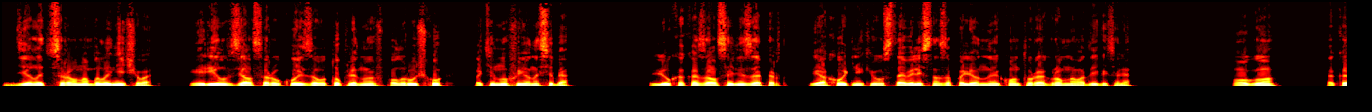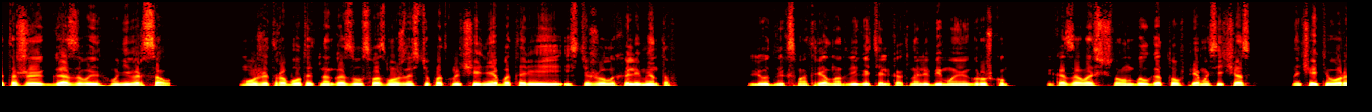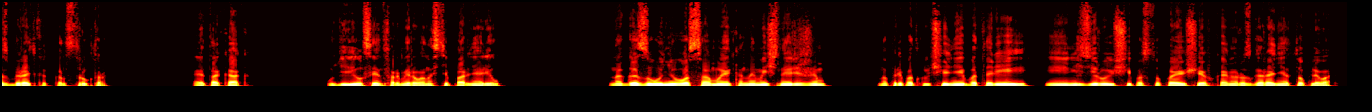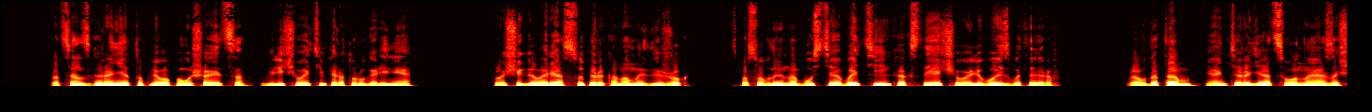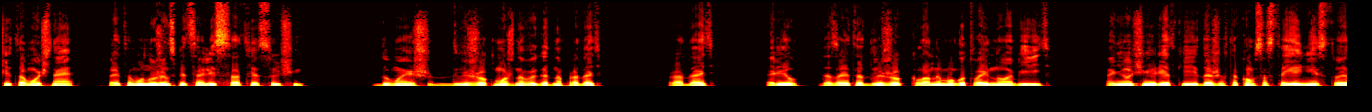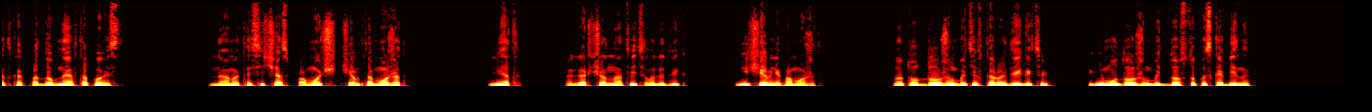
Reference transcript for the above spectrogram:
Делать все равно было нечего, и Рил взялся рукой за утопленную в пол ручку, потянув ее на себя. Люк оказался не заперт, и охотники уставились на запыленные контуры огромного двигателя. Ого, так это же газовый универсал. Может работать на газу с возможностью подключения батареи из тяжелых элементов. Людвиг смотрел на двигатель как на любимую игрушку, и казалось, что он был готов прямо сейчас начать его разбирать как конструктор. «Это как?» — удивился информированности парня Рил. «На газу у него самый экономичный режим, но при подключении батареи, ионизирующей поступающее в камеру сгорания топлива, процент сгорания топлива повышается, увеличивая температуру горения. Проще говоря, суперэкономный движок, способный на бусте обойти как стоячего любой из БТРов. Правда, там и антирадиационная защита мощная, поэтому нужен специалист соответствующий. Думаешь, движок можно выгодно продать? Продать? Рил, да за этот движок кланы могут войну объявить. Они очень редкие и даже в таком состоянии стоят, как подобный автопоезд. Нам это сейчас помочь чем-то может? Нет, огорченно ответил Людвиг. Ничем не поможет. Но тут должен быть и второй двигатель. К нему должен быть доступ из кабины.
